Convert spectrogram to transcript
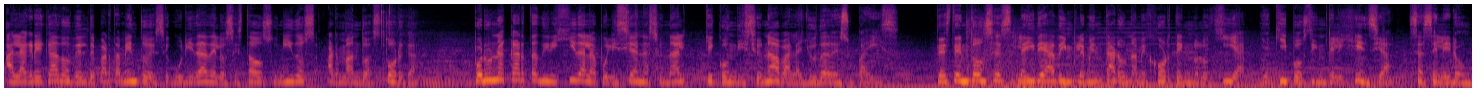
al agregado del Departamento de Seguridad de los Estados Unidos, Armando Astorga, por una carta dirigida a la Policía Nacional que condicionaba la ayuda de su país. Desde entonces, la idea de implementar una mejor tecnología y equipos de inteligencia se aceleró.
